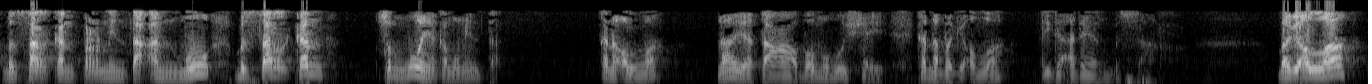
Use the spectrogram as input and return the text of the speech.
besarkan permintaanmu, besarkan semua yang kamu minta. Karena Allah la yata'adhamuhu syai. Karena bagi Allah tidak ada yang besar. Bagi Allah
